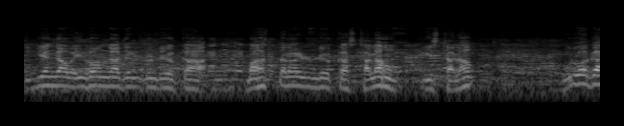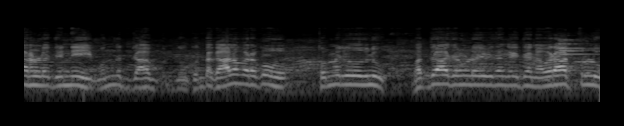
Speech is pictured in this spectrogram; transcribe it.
దివ్యంగా వైభవంగా జరిగినటువంటి యొక్క మహత్తరమైనటువంటి యొక్క స్థలం ఈ స్థలం. పూర్వకాలంలో దీన్ని ముందు కొంతకాలం వరకు తొమ్మిది రోజులు భద్రాచలంలో ఏ విధంగా అయితే నవరాత్రులు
